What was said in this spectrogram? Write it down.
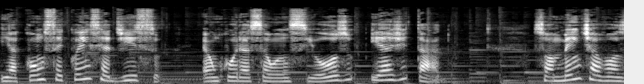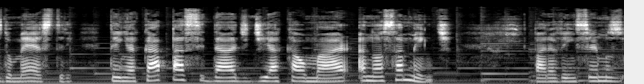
E a consequência disso é um coração ansioso e agitado. Somente a voz do Mestre tem a capacidade de acalmar a nossa mente para vencermos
